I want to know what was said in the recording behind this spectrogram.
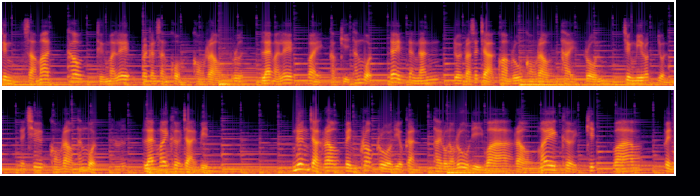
จึงสามารถเข้าถึงหมายเลขประกันสังคมของเรา และหมายเลขใบขับขี่ทั้งหมด ได้ดังนั้น โดยปราศจากความรู้ของเราไทยโรนจึงมีรถยนต์ในชื่อของเราทั้งหมด และไม่เคยจ่ายบิน เนื่องจากเราเป็นครอบครัวเดียวกัน ไทโรนรู้ดีว่าเราไม่เคยคิดว่าเป็น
